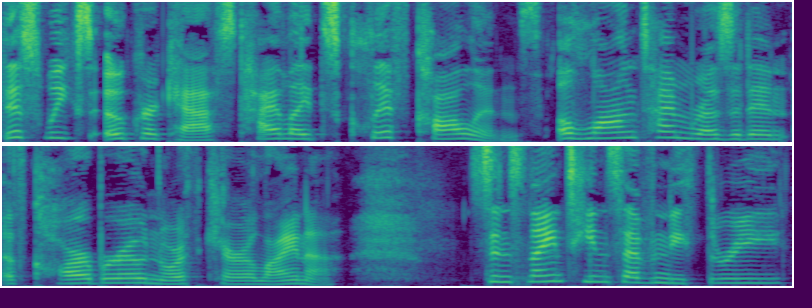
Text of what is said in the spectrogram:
This week's Okracast highlights Cliff Collins, a longtime resident of Carrboro, North Carolina. Since 1973,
